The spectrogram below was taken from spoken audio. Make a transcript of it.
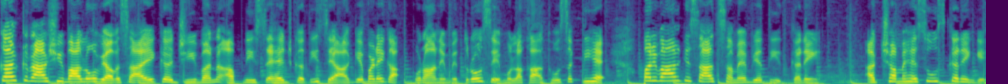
कर्क राशि वालों व्यावसायिक जीवन अपनी सहज गति से आगे बढ़ेगा। पुराने मित्रों से मुलाकात हो सकती है। परिवार के साथ समय व्यतीत करें। अच्छा महसूस करेंगे।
